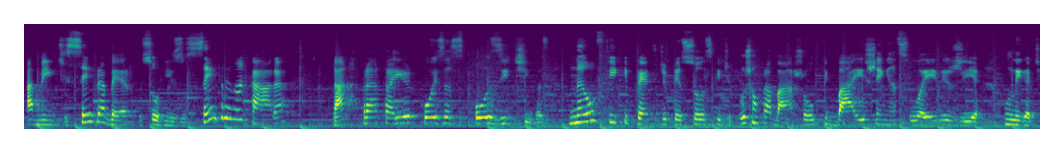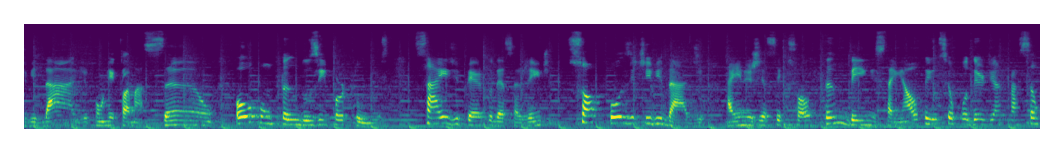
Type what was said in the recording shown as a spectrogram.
a mente sempre aberta, o sorriso sempre na cara tá? Para atrair coisas positivas. Não fique perto de pessoas que te puxam para baixo ou que baixem a sua energia com negatividade, com reclamação ou contando os infortúnios. Sai de perto dessa gente, só positividade. A energia sexual também está em alta e o seu poder de atração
